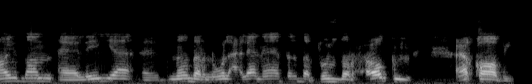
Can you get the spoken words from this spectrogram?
أيضا آلية آه، نقدر نقول عليها إن هي تقدر تصدر حكم عقابي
